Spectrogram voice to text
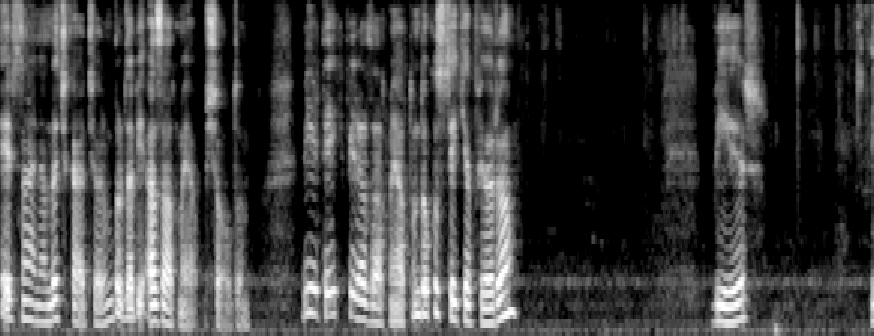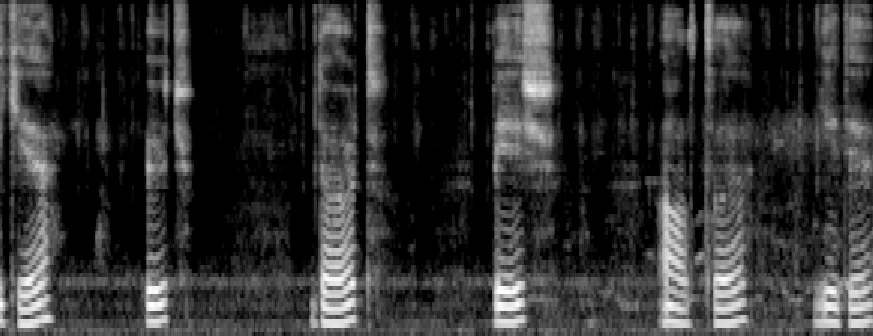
hepsini aynı anda çıkartıyorum. Burada bir azaltma yapmış oldum. Bir tek bir azaltma yaptım. 9 tek yapıyorum. 1 2 3 4 5 6 7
